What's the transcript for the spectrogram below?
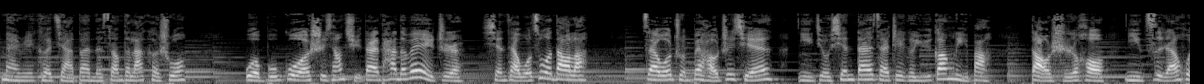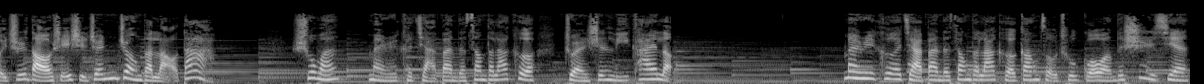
麦瑞克假扮的桑德拉克说：“我不过是想取代他的位置，现在我做到了。”在我准备好之前，你就先待在这个鱼缸里吧。到时候你自然会知道谁是真正的老大。说完，麦瑞克假扮的桑德拉克转身离开了。麦瑞克假扮的桑德拉克刚走出国王的视线，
